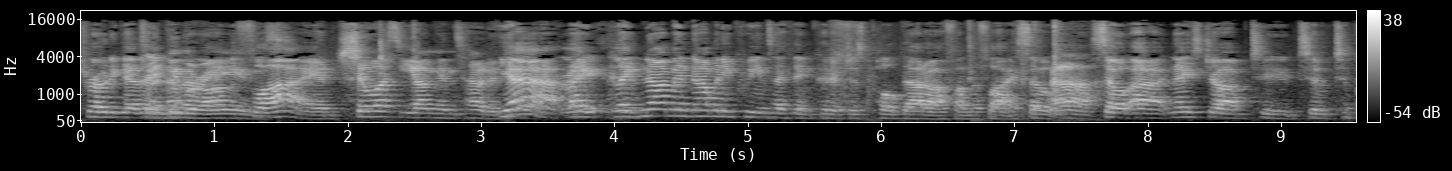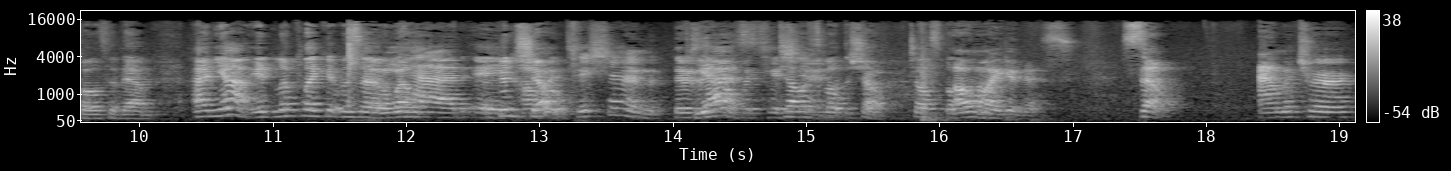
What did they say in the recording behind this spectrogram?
throw together Taking a number the on the fly and Show us youngins how to do yeah, it. right? like like not many, not many queens I think could have just pulled that off on the fly. So Ah. so uh, nice job to, to to both of them. And yeah, it looked like it was a we well had a good show. competition. There's a Yes, competition. tell us about the show. Tell us about. Oh my goodness. So, amateur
